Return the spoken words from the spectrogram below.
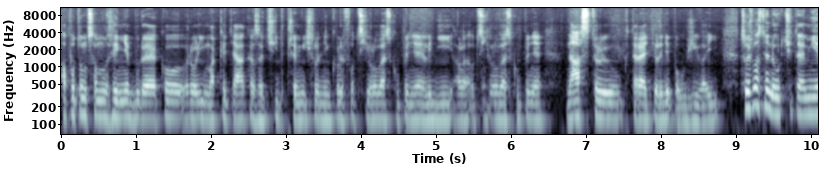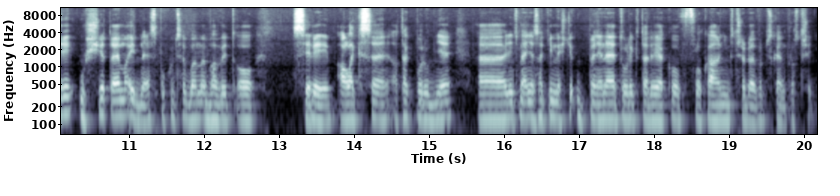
A potom samozřejmě bude jako rolí marketáka začít přemýšlet nikoliv o cílové skupině lidí, ale o cílové skupině nástrojů, které ti lidi používají. Což vlastně do určité míry už je téma i dnes, pokud se budeme bavit o Siri, Alexe a tak podobně. E, nicméně zatím ještě úplně ne tolik tady jako v lokálním středoevropském prostředí.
